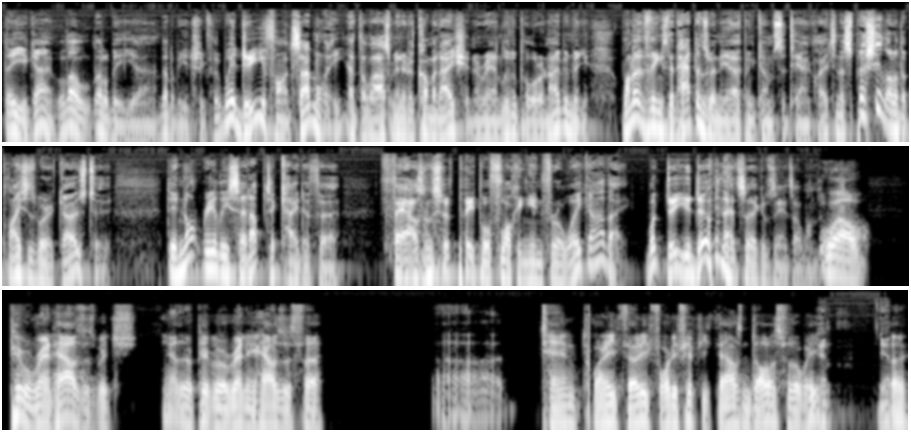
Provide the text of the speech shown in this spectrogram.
there you go. Well, that'll, that'll be uh, that'll be interesting. For Where do you find suddenly at the last minute accommodation around Liverpool or an open venue? One of the things that happens when the Open comes to town, Clates, and especially a lot of the places where it goes to, they're not really set up to cater for thousands of people flocking in for a week, are they? What do you do in that circumstance, I wonder? Well, people rent houses, which, you know, there are people who are renting houses for uh, 10, 20, 30, 40, 50,000 dollars for the week. Yep. Yep. So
